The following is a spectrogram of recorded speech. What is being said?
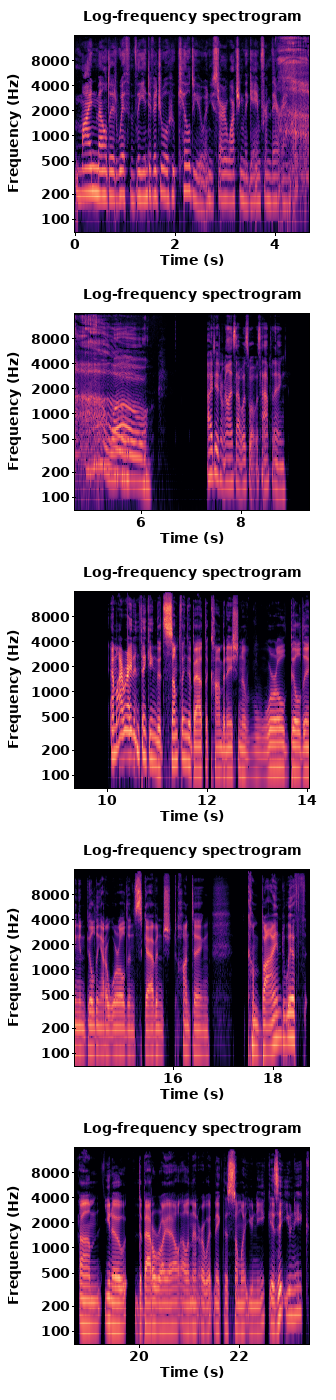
mind melded with the individual who killed you, and you started watching the game from their angle. Oh, whoa! I didn't realize that was what was happening. Am I right in thinking that something about the combination of world building and building out a world and scavenge hunting combined with um, you know the battle royale element or what make this somewhat unique. Is it unique?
